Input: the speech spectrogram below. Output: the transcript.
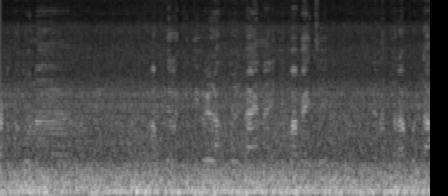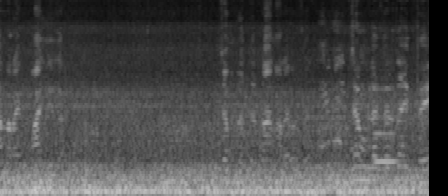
अं, आपल्याला किती वेळ लागतोय काय नाही ते बघायचं आहे त्यानंतर आपण जाणार आहे पालीला जमलं तर जाणार आहे जमलं तर जायचंय.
